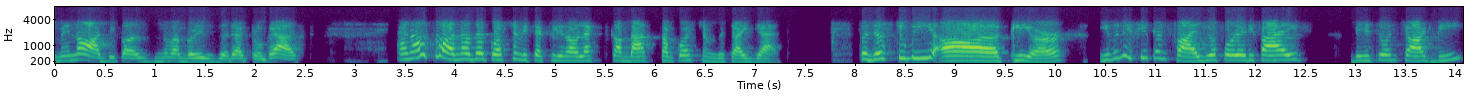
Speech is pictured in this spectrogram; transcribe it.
may not because November is retrogressed. And also another question, which actually now let's come back some questions which I get. So just to be uh, clear, even if you can file your 485 based on chart B,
